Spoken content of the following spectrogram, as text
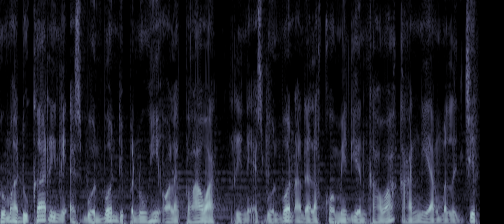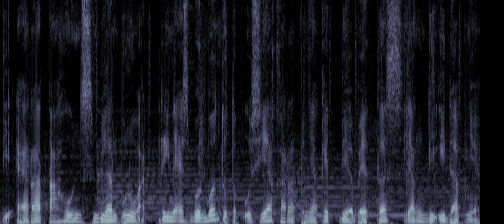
Rumah duka Rini S. Bonbon dipenuhi oleh pelawat. Rini S. Bonbon adalah komedian kawakan yang melejit di era tahun 90-an. Rini S. Bonbon tutup usia karena penyakit diabetes yang diidapnya.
